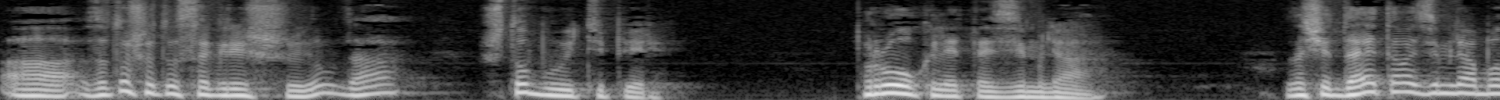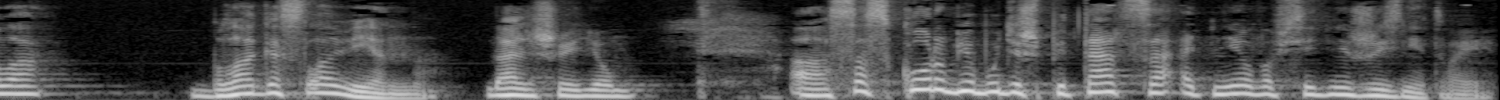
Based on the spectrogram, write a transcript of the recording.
а, за то, что ты согрешил, да, что будет теперь? Проклята земля. Значит, до этого земля была благословенна. Дальше идем. А, со скорбью будешь питаться от нее во все дни жизни твоей.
